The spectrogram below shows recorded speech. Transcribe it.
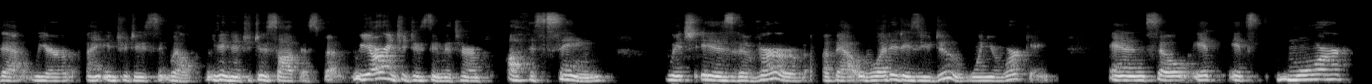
that we are uh, introducing, well, we didn't introduce office, but we are introducing the term officing, which is the verb about what it is you do when you're working. And so it, it's more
